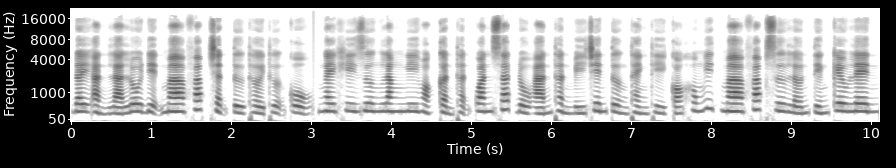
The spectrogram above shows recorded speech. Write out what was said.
đây ẳn là lôi điện ma pháp trận từ thời thượng cổ. Ngay khi Dương Lăng nghi hoặc cẩn thận quan sát đồ án thần bí trên tường thành thì có không ít ma pháp sư lớn tiếng kêu lên.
